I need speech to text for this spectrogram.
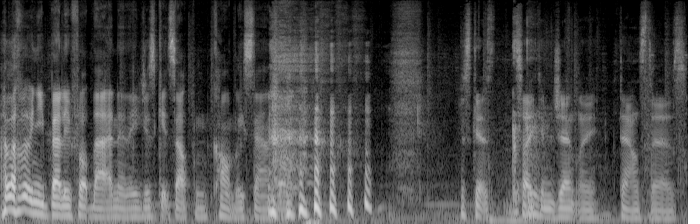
I love it when you belly flop that and then he just gets up and calmly stands up. Just gets taken gently downstairs.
